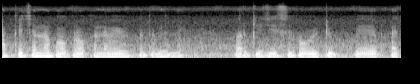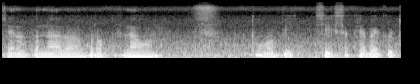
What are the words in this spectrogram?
आपके चैनल को ग्रो करने में भी पता मिले। और किसी को यूट्यूब पे अपना चैनल बनाना हो ग्रो करना हो तो वो भी सीख सके भाई कुछ।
